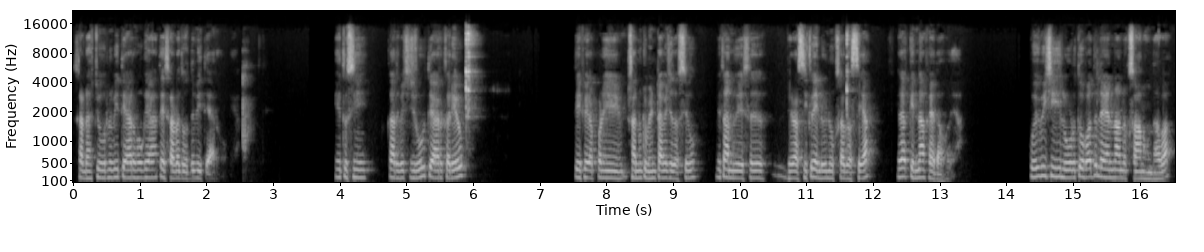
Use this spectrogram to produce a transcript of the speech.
ਸਾਡਾ ਚੂਰਨ ਵੀ ਤਿਆਰ ਹੋ ਗਿਆ ਤੇ ਸਾਡਾ ਦੁੱਧ ਵੀ ਤਿਆਰ ਹੋ ਗਿਆ। ਇਹ ਤੁਸੀਂ ਘਰ ਵਿੱਚ ਜ਼ਰੂਰ ਤਿਆਰ ਕਰਿਓ ਤੇ ਫਿਰ ਆਪਣੇ ਸਾਨੂੰ ਕਮੈਂਟਾਂ ਵਿੱਚ ਦੱਸਿਓ ਵੀ ਤੁਹਾਨੂੰ ਇਸ ਜਿਹੜਾ ਅਸੀਂ ਘਰੇਲੂ ਨੁਕਸਾ ਦੱਸਿਆ, ਇਹਦਾ ਕਿੰਨਾ ਫਾਇਦਾ ਹੋਇਆ। ਕੋਈ ਵੀ ਚੀਜ਼ ਲੋੜ ਤੋਂ ਵੱਧ ਲੈਣ ਨਾਲ ਨੁਕਸਾਨ ਹੁੰਦਾ ਵਾ।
